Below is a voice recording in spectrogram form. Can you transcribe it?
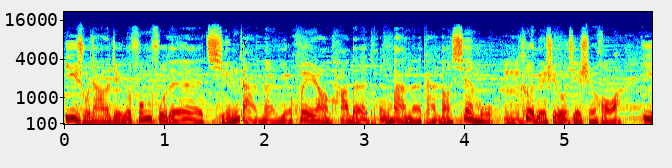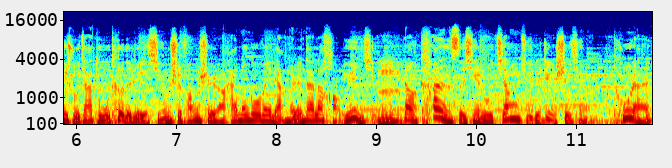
艺术家的这个丰富的情感呢，也会让他的同伴呢感到羡慕。嗯特别是有些时候啊，艺术家独特的这个行事方式啊，还能够为两个人带来好运气，嗯让看似陷入僵局的这个事情啊，突然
